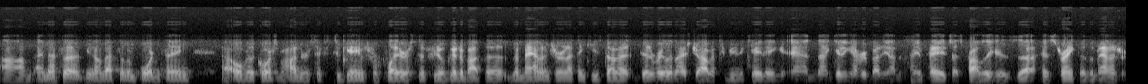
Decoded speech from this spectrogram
um, and that's a you know that's an important thing uh, over the course of 162 games for players to feel good about the the manager. And I think he's done a did a really nice job of communicating and uh, getting everybody on the same page. That's probably his uh, his strength as a manager.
